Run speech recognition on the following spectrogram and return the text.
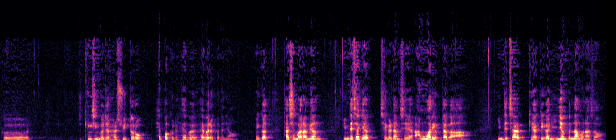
그 갱신 거절을 할 수 있도록 해버렸거든요. 그러니까 다시 말하면 임대차 계약 체결 당시에 아무 말이 없다가 임대차 계약 기간 2년 끝나고 나서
